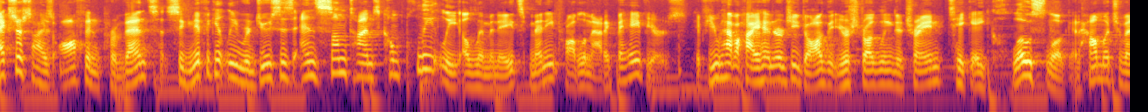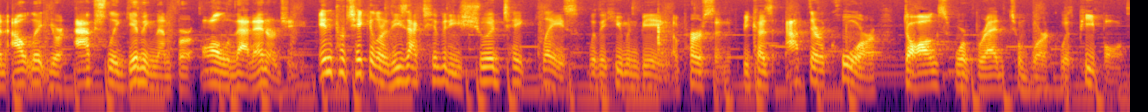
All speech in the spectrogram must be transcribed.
Exercise often prevents, significantly reduces, and sometimes completely eliminates many problematic behaviors. If you have a high energy dog that you're struggling to train, take a close look at how much of an outlet you're actually giving them for all of that energy. In particular, these activities should take place with a human being, a person, because at their core, dogs were bred to work with people.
